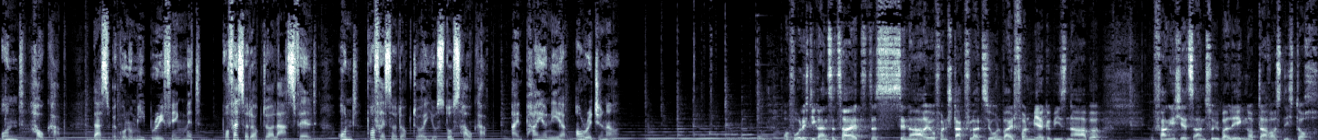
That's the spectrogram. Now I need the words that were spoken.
und Haukap. Das Ökonomie-Briefing mit Prof. Dr. Lars Feld und Prof. Dr. Justus Haukap. Ein Pioneer Original. Obwohl ich die ganze Zeit das Szenario von Stagflation weit von mir gewiesen habe, fange ich jetzt an zu überlegen, ob daraus nicht doch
